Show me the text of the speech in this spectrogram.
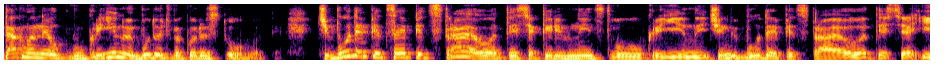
Так вони в Україну і будуть використовувати. Чи буде під це підстраюватися керівництво України, чи не буде підстраюватися, і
